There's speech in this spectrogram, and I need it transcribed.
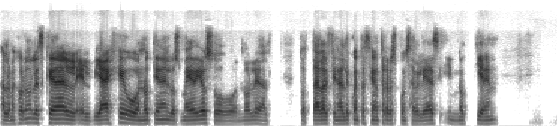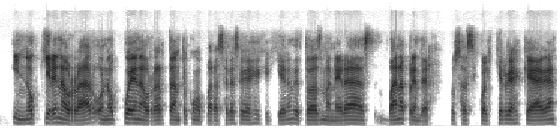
A lo mejor no les queda el, viaje o no tienen los medios o no le al total al final de cuentas tienen otras responsabilidades y no quieren y no quieren ahorrar o no pueden ahorrar tanto como para hacer ese viaje que quieren, de todas maneras van a aprender. O sea, si cualquier viaje que hagan,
